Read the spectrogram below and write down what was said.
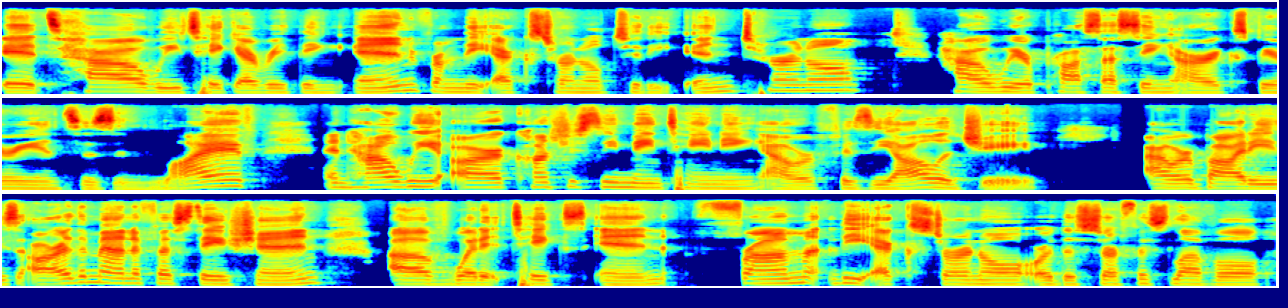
it's how we take everything in from the external to the internal, how we are processing our experiences in life, and how we are consciously maintaining our physiology. Our bodies are the manifestation of what it takes in from the external or the surface level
